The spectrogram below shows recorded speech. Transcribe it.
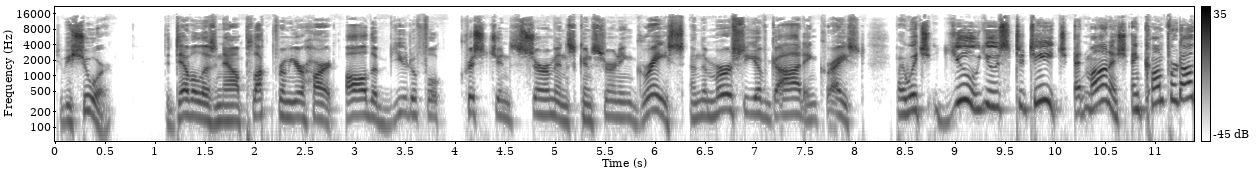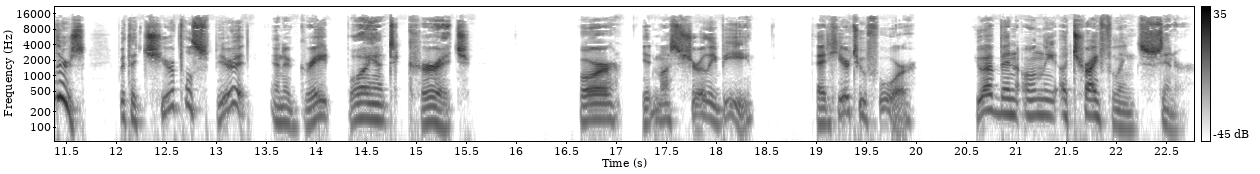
To be sure, the devil has now plucked from your heart all the beautiful Christian sermons concerning grace and the mercy of God in Christ, by which you used to teach, admonish, and comfort others with a cheerful spirit and a great buoyant courage. Or it must surely be that heretofore you have been only a trifling sinner,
